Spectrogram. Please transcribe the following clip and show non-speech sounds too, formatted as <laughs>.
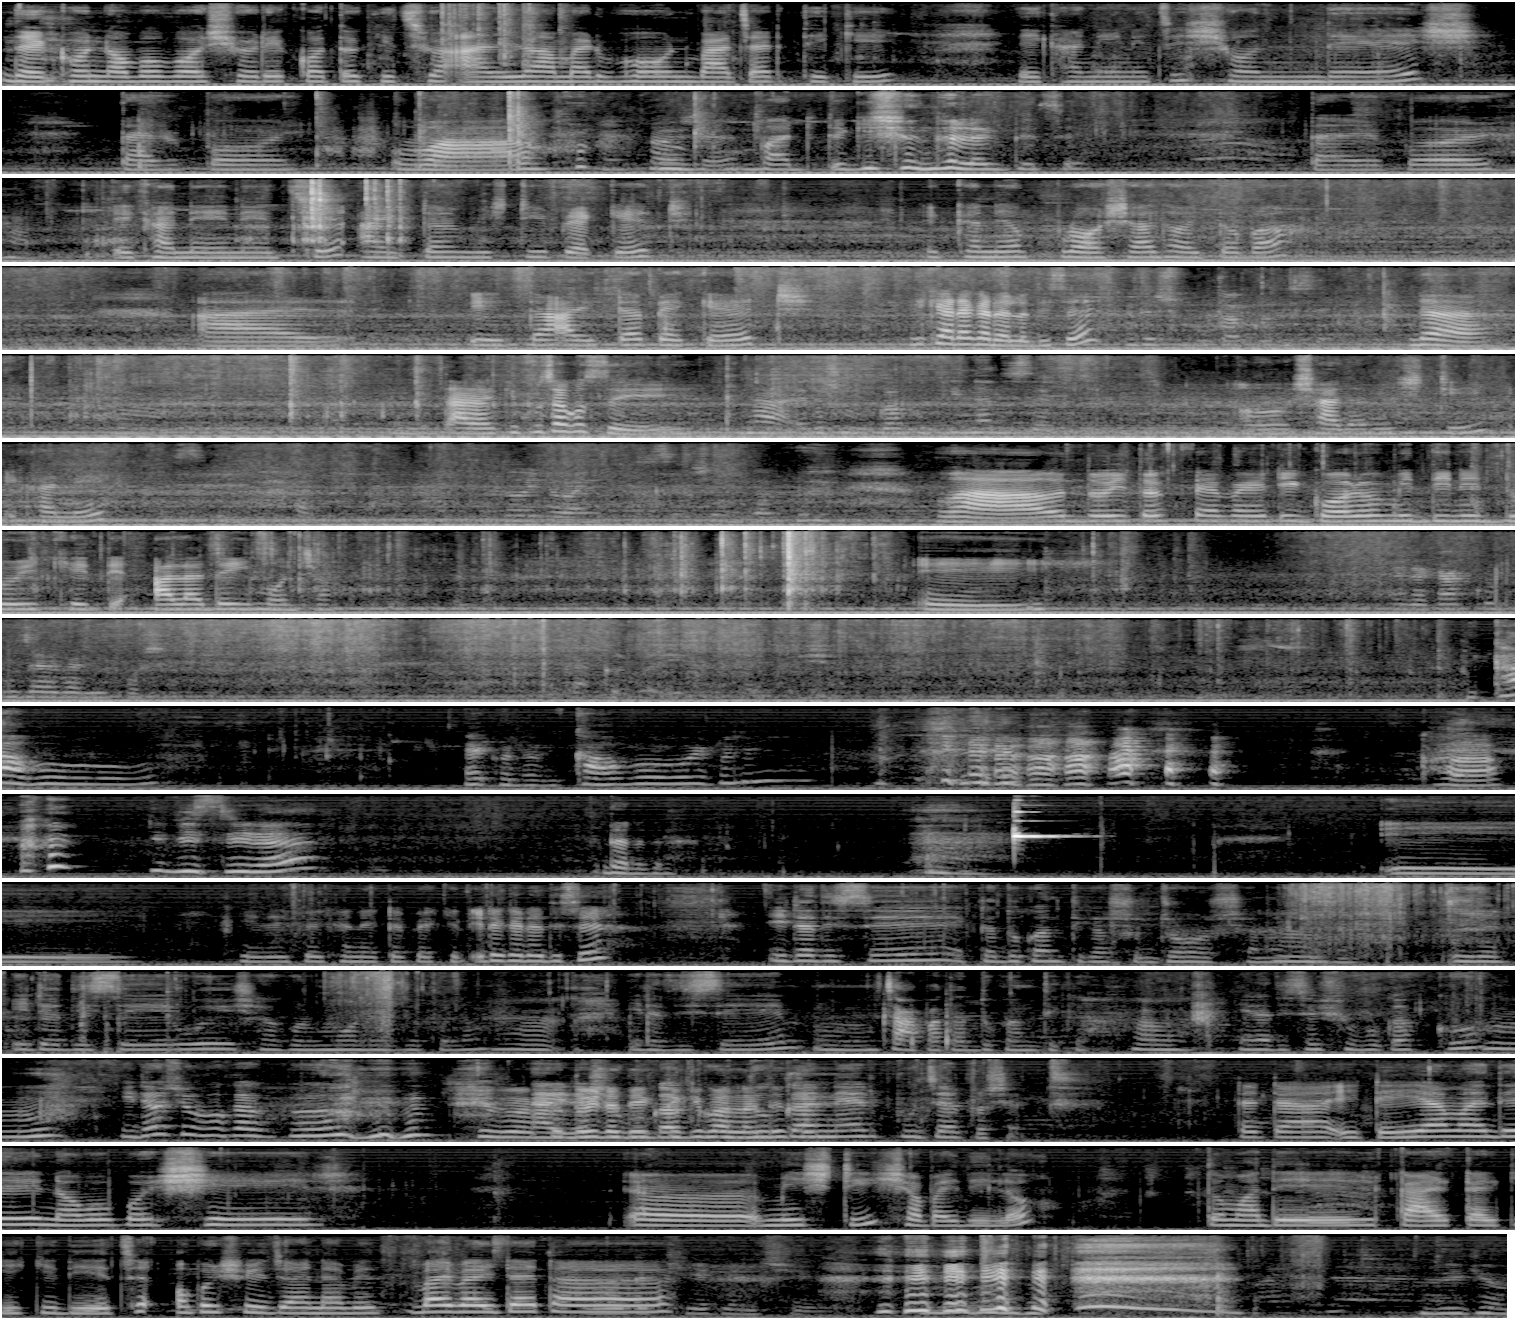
দেখো নববৎসরে কত কিছু আনলো আমার বোন বাজার থেকে। এখানে এনেছে সন্দেশ তারপর ওয়া বাড়িটা কি সুন্দর লাগতেছে। তারপর এখানে এনেছে আরেকটা মিষ্টি প্যাকেট। এখানে প্রসাদ হয়তো বা আর এটা আরেকটা প্যাকেট। শুভ কাকু দিছে? না। তারা কি পূজা করছে? না এটা শুভ কাকু কিনা দিছে। ও সাদা মিষ্টি এখানে। ওয়াও দই তো ফেভারিট গরমের দিনে দই খেতে আলাদাই মজা। এই। এটা কাকুর পূজার বাড়ির পোশাক কাকুর বাড়ির পূজার পোশাক খাব। এখন আমি খাব এগুলি। খা। বিশ্রী না দাঁড়া দাঁড়া। এই দেখো এখানে একটা প্যাকেট এটা কেটে দিছে? এটা দিছে একটা দোকান থেকে জ্বর সানা। এটা দিছে ওই সাগর মলে যে পেলাম এটা দিছে চা পাতার দোকান থেকে। হুম, এটা দিছে শুভ কাকু। হুম। এটাও শুভ কাকু। দোকানের পূজার প্রসাদ। এটা এটাই আমাদের নববর্ষের আহ, মিষ্টি সবাই দিল। তোমাদের কার কার কি কি দিয়েছে অবশ্যই জানাবে। Bye bye tata. <laughs> দেখে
